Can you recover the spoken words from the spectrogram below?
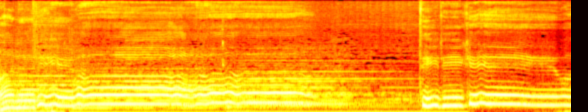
మనరేవా తిరిగేవా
